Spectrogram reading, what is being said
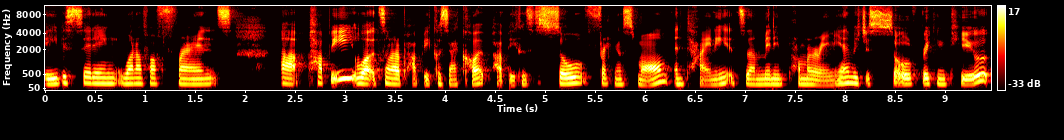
babysitting one of our friends' uh, puppy. Well, it's not a puppy because I call it puppy because it's so freaking small and tiny. It's a mini Pomeranian, which is so freaking cute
